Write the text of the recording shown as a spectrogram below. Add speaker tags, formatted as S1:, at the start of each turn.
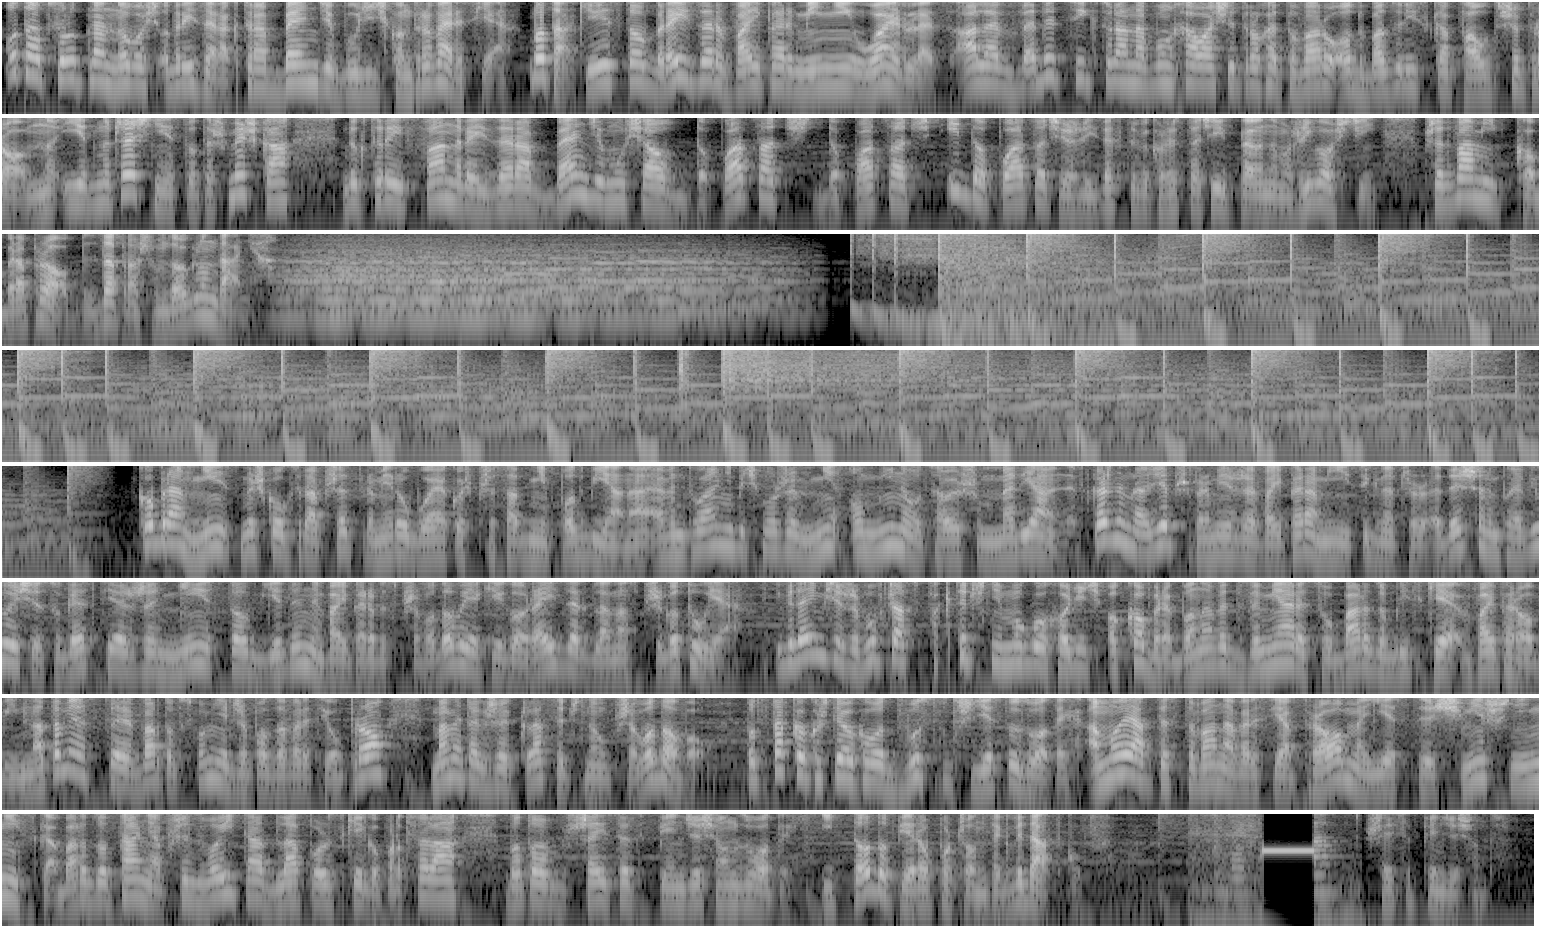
S1: Oto absolutna nowość od Razera, która będzie budzić kontrowersje. Bo tak, jest to Razer Viper Mini Wireless, ale w edycji, która nawąchała się trochę towaru od Bazyliska V3 Pro. No i jednocześnie jest to też myszka, do której fan Razera będzie musiał dopłacać, dopłacać i dopłacać, jeżeli zechce wykorzystać jej pełne możliwości. Przed Wami Cobra Pro. Zapraszam do oglądania. Cobra nie jest myszką, która przed premierą była jakoś przesadnie podbijana, ewentualnie być może mnie ominął cały szum medialny. W każdym razie przy premierze Vipera Mini Signature Edition pojawiły się sugestie, że nie jest to jedyny Viper bezprzewodowy, jakiego Razer dla nas przygotuje. I wydaje mi się, że wówczas faktycznie mogło chodzić o Cobrę, bo nawet wymiary są bardzo bliskie Viperowi. Natomiast e, warto wspomnieć, że poza wersją Pro mamy także klasyczną przewodową. Podstawka kosztuje około 230 zł, a moja testowana wersja Pro jest śmiesznie niska, bardzo tania, przyzwoita dla polskiego portfela, bo to 650 zł. I to dopiero początek wydatków. 650.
